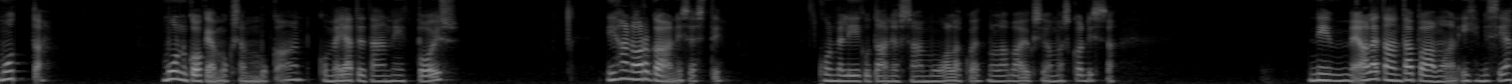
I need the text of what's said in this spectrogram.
Mutta mun kokemuksen mukaan, kun me jätetään niitä pois, ihan orgaanisesti kun me liikutaan jossain muualla kuin että me ollaan vain yksi omassa kodissa, niin me aletaan tapaamaan ihmisiä,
